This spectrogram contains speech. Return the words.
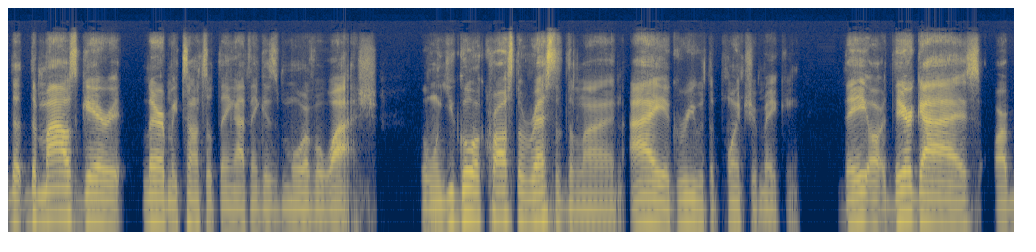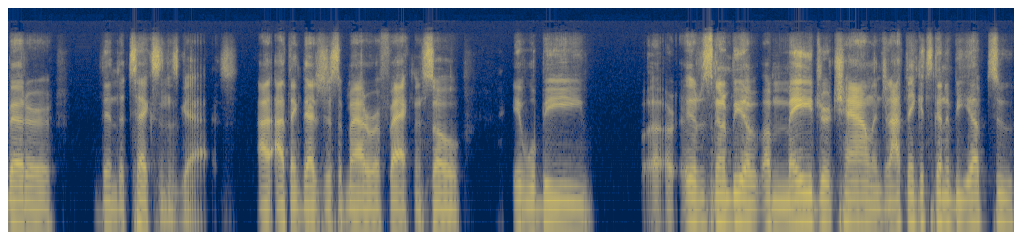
the, the Myles Garrett, Laremy Tunsil thing, I think is more of a wash. But when you go across the rest of the line, I agree with the point you're making. They are their guys are better than the Texans guys. I, I think that's just a matter of fact, and so it will be uh, it's going to be a, a major challenge, and I think it's going to be up to.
